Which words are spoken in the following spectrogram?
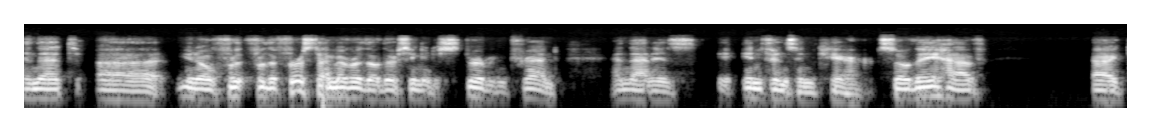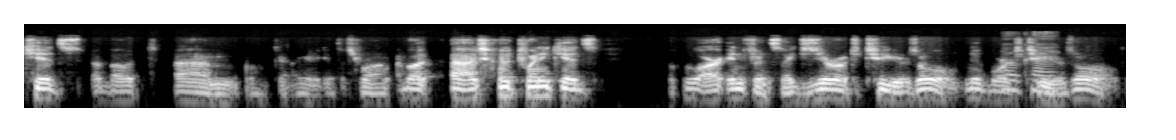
and that uh, you know, for for the first time ever, though, they're seeing a disturbing trend, and that is infants in care. So they have uh, kids about um, okay, I'm going to get this wrong about uh, 20 kids who are infants, like zero to two years old, newborn okay. to two years old,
